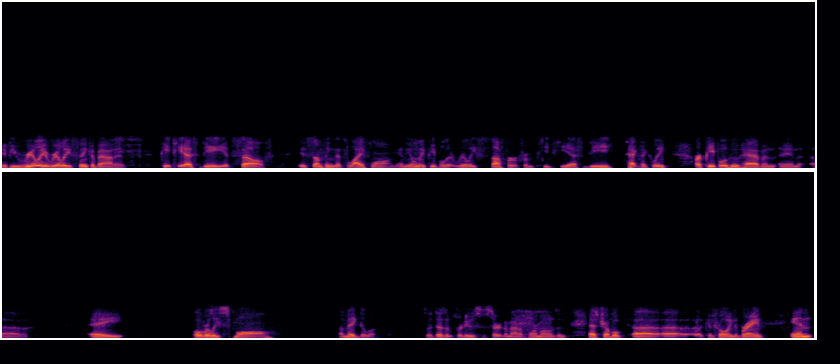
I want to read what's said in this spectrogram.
if you really really think about it, PTSD itself is something that's lifelong, and the only people that really suffer from PTSD technically are people who have an, an uh, a overly small amygdala, so it doesn't produce a certain amount of hormones and has trouble uh, uh, controlling the brain. And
